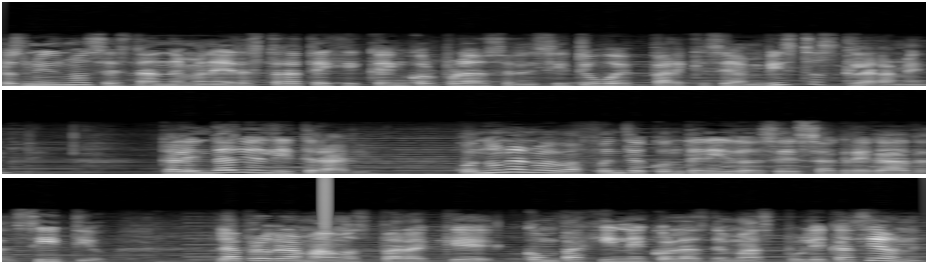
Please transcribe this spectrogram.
Los mismos están de manera estratégica incorporados en el sitio web para que sean vistos claramente. Calendario literario. Cuando una nueva fuente de contenidos es agregada al sitio, la programamos para que compagine con las demás publicaciones.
